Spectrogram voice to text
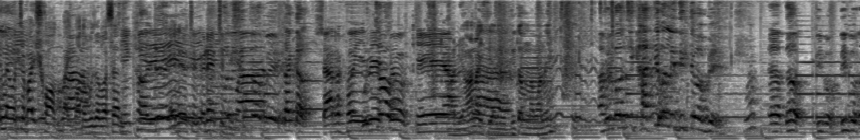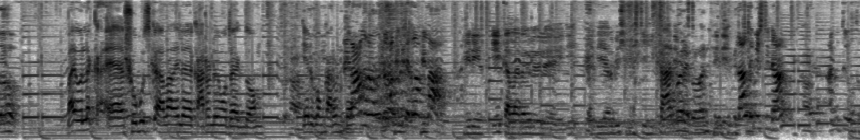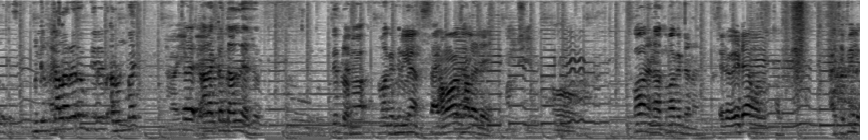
এলে হচ্ছে ভাই শখ ভাই। কথা বুঝে পারছেন? এটা হচ্ছে এটা হচ্ছে সার হইবে চোখে আমি আনাইছি আমি দিতাম না মানে। আমি বলছি খাতে হলে দিতে হবে। হ্যাঁ, দাও দিব দিব রাহো ভাই বললে সবুজ কালার এলে কাঠলের মতো একদম। এরকম কারণ কেন এই কালার হইলে হইলে এডি এডি আর বেশি মিষ্টি তারপরে লাল মিষ্টি না? আমি করতেছি। কালারের অরুণ ভাই? আর একটা ডাল নিয়ে আসো। বিপ্লব তোমাকে আমার ভালো নেই কোন না তোমাকে ডানা এটা এটা আমার আচ্ছা ফেলে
